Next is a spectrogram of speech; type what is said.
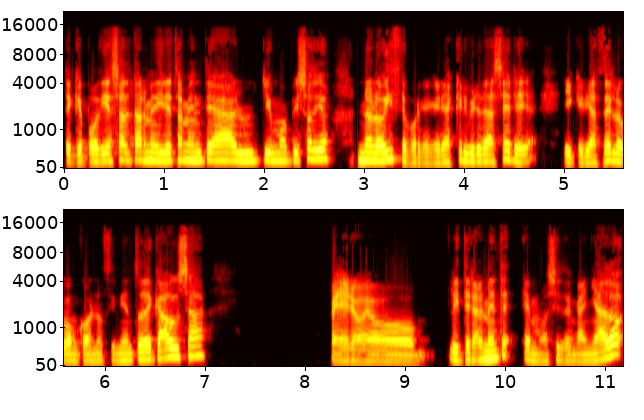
de que podía saltarme directamente al último episodio, no lo hice porque quería escribir de la serie y quería hacerlo con conocimiento de causa, pero literalmente hemos sido engañados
